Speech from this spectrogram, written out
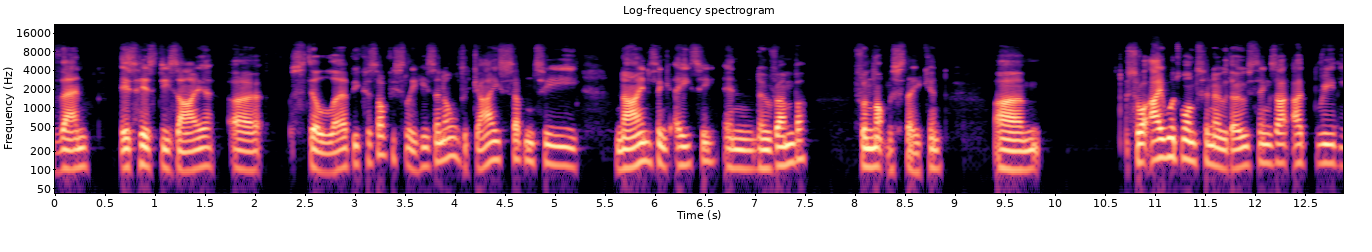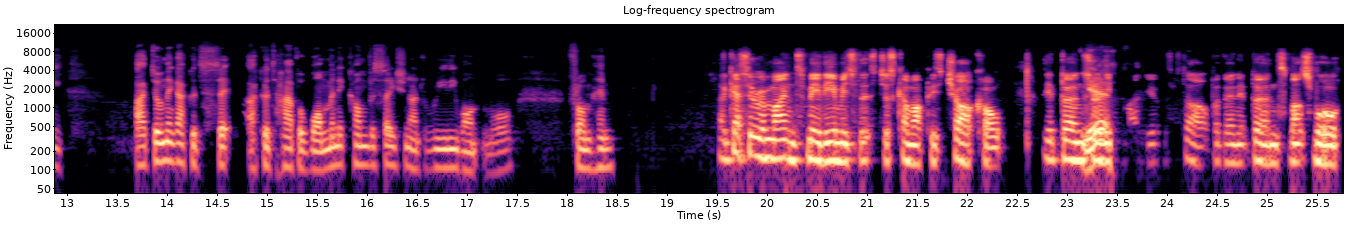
then? Is his desire uh, still there? Because obviously he's an older guy, 79, I think 80 in November, if I'm not mistaken. Um, so I would want to know those things. I, I'd really, I don't think I could sit, I could have a one minute conversation. I'd really want more from him. I guess it reminds me the image that's just come up is charcoal. It burns Yeah. really at the start, but then it burns much more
